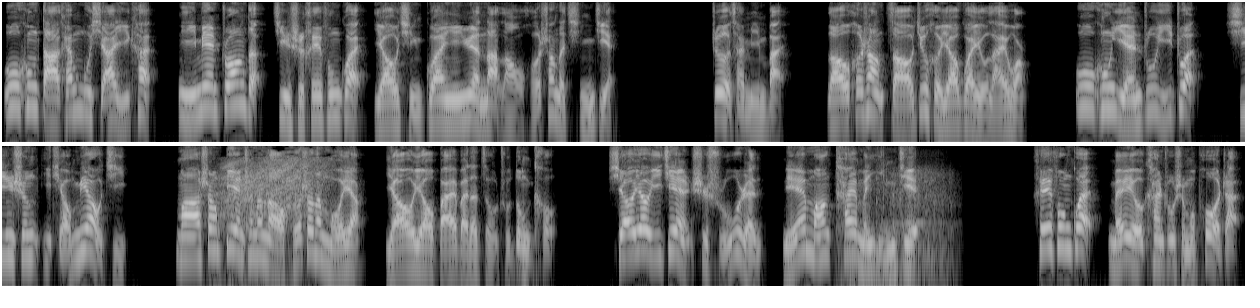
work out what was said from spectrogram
悟空打开木匣一看，里面装的竟是黑风怪邀请观音院那老和尚的请柬，这才明白。老和尚早就和妖怪有来往，悟空眼珠一转，心生一条妙计，马上变成了老和尚的模样，摇摇摆摆地走出洞口。小妖一见是熟人，连忙开门迎接。黑风怪没有看出什么破绽，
